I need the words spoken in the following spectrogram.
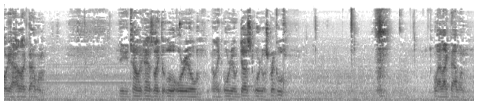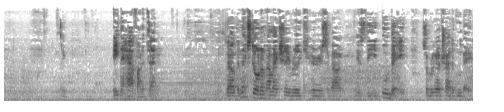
Oh yeah, I like that one. You can tell it has like the little Oreo, like Oreo dust, Oreo sprinkles. Oh, I like that one. Like eight and a half out of ten. Now the next donut I'm actually really curious about is the ube. So we're gonna try the ube.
